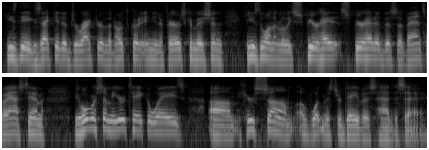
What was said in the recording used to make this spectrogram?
he's the executive director of the North Dakota Indian Affairs Commission. He's the one that really spearheaded, spearheaded this event. So I asked him, you know, what were some of your takeaways? Um, here's some of what Mr. Davis had to say.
